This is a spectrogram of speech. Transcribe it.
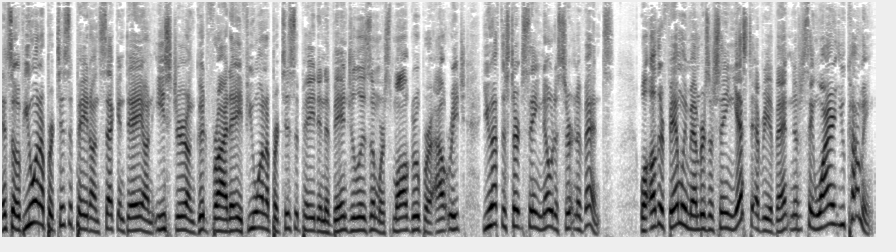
And so if you want to participate on second day, on Easter, on Good Friday, if you want to participate in evangelism or small group or outreach, you have to start saying no to certain events. While other family members are saying yes to every event and they're saying, why aren't you coming?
